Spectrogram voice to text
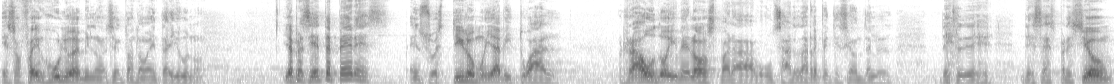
Eso fue en julio de 1991. Y el presidente Pérez en su estilo muy habitual, raudo y veloz para usar la repetición de, esa expresión,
